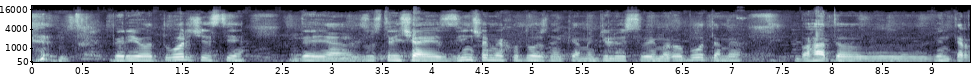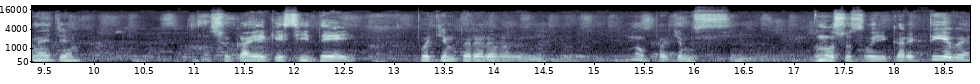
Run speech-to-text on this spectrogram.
період творчості, де я зустрічаюся з іншими художниками, ділюсь своїми роботами. Багато е, в інтернеті шукаю якісь ідей, потім перерив... ну, потім вношу свої корективи,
